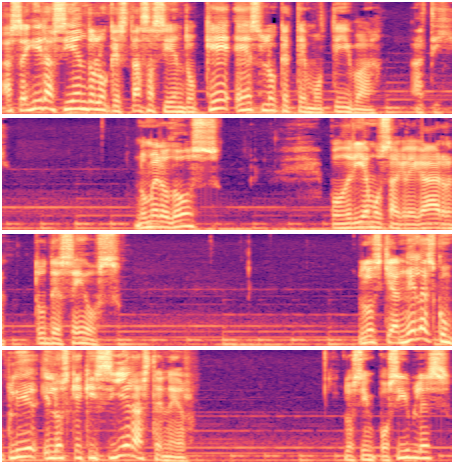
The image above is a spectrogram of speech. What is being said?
a seguir haciendo lo que estás haciendo. ¿Qué es lo que te motiva a ti? Número dos, podríamos agregar tus deseos, los que anhelas cumplir y los que quisieras tener, los imposibles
